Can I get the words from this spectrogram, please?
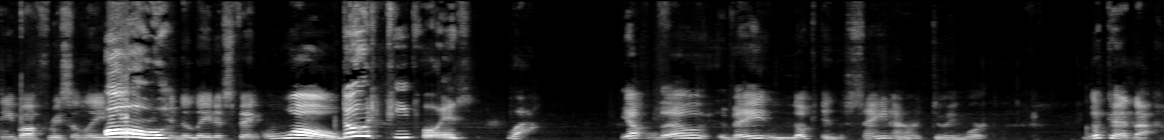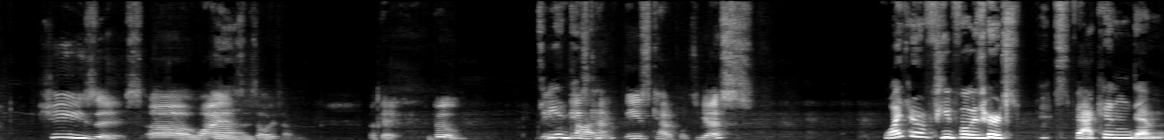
debuff recently Oh, in the latest thing. Whoa! those people is wow. Yep, though they look insane and are doing work. Look at that. Jesus. Oh, why is Um, this always happening? Okay, boom. The- these, ca- these catapults, yes? Why are people just smacking them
